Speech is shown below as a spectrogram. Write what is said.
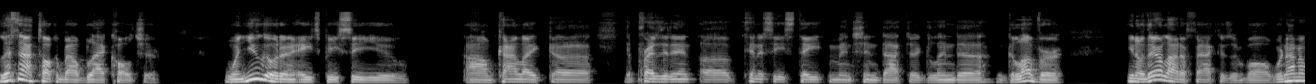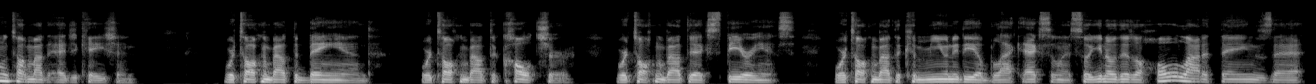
Let's not talk about black culture when you go to an HBCU, um, kind of like uh, the president of Tennessee State mentioned, Dr. Glenda Glover, you know, there are a lot of factors involved. We're not only talking about the education, we're talking about the band, we're talking about the culture, we're talking about the experience, we're talking about the community of Black excellence. So, you know, there's a whole lot of things that,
